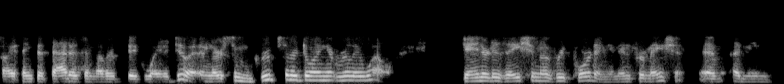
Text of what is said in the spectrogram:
So I think that that is another big way to do it. And there's some groups that are doing it really well. Standardization of reporting and information. I mean,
